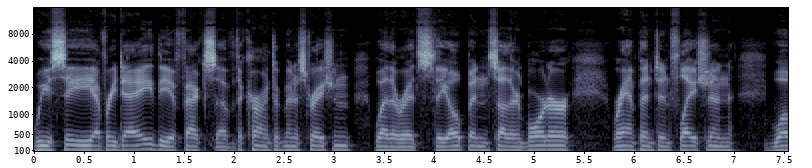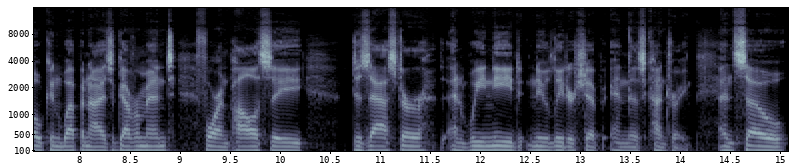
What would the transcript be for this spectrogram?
We see every day the effects of the current administration, whether it's the open southern border, rampant inflation, woke and weaponized government, foreign policy, disaster, and we need new leadership in this country. And so,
